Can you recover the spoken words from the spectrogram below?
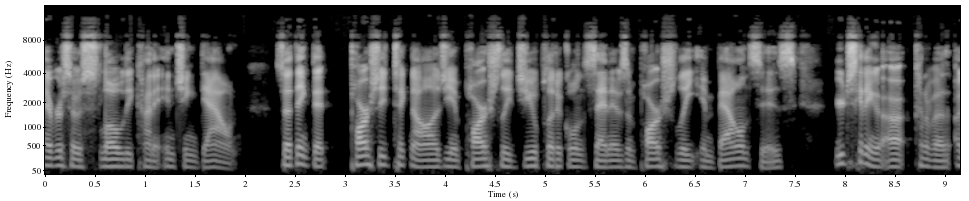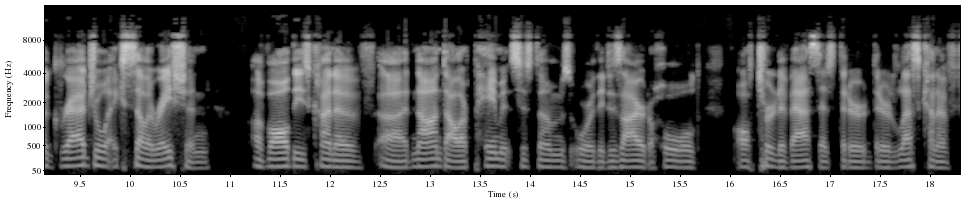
ever so slowly kind of inching down. So I think that partially technology and partially geopolitical incentives and partially imbalances, you're just getting a kind of a, a gradual acceleration of all these kind of uh, non-dollar payment systems or the desire to hold alternative assets that are that are less kind of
